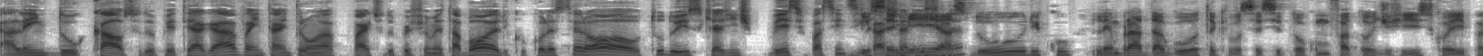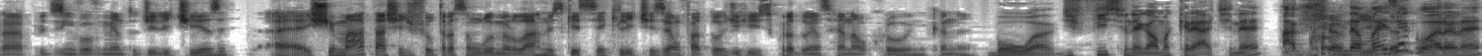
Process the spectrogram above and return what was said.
Além do cálcio do PTH, vai entrar então a parte do perfil metabólico, colesterol, tudo isso que a gente vê se o paciente se encaixa Glicemia, nisso, né? ácido úrico, lembrar da gota que você citou como fator de risco aí para o desenvolvimento de litíase. É, estimar a taxa de filtração glomerular, não esquecer que litíase é um fator de risco para doença renal crônica, né? Boa. Difícil negar uma create, né? Agora, ainda vida. mais agora, né?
